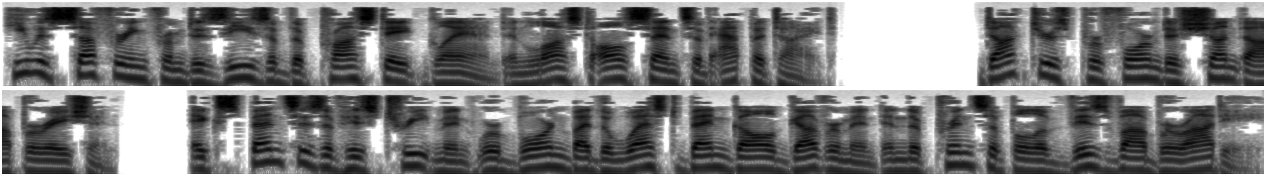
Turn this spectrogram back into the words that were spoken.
He was suffering from disease of the prostate gland and lost all sense of appetite. Doctors performed a shunt operation. Expenses of his treatment were borne by the West Bengal government and the principal of Visva Bharati.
